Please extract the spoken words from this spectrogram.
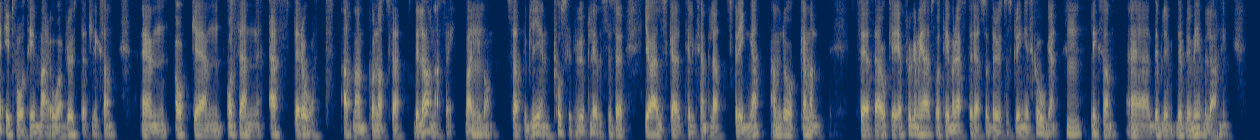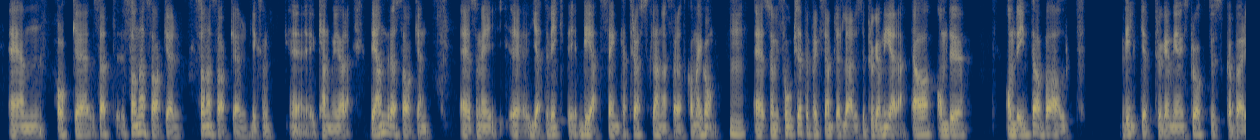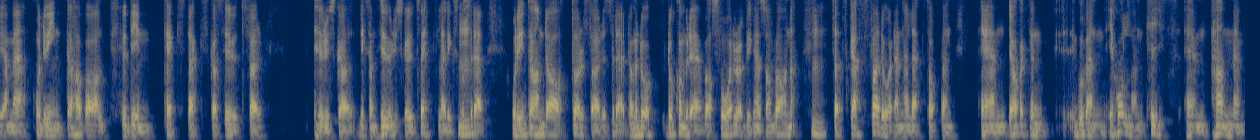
i två timmar oavbrutet. Liksom. Um, och, um, och sen efteråt att man på något sätt belönar sig varje mm. gång så att det blir en positiv upplevelse. Så jag älskar till exempel att springa. Ja, men då kan man säga så här, okej, okay, jag programmerar två timmar efter det så drar ut och springer i skogen. Mm. Liksom. Eh, det, blir, det blir min belöning. Eh, och, eh, så att sådana saker, såna saker liksom, eh, kan man göra. Den andra saken eh, som är eh, jätteviktig det är att sänka trösklarna för att komma igång. Mm. Eh, så om vi fortsätter på exemplet lära sig programmera. Ja, om, du, om du inte har valt vilket programmeringsspråk du ska börja med och du inte har valt hur din techstack ska se ut för hur du ska, liksom, hur du ska utveckla liksom, mm. och sådär och du inte har en dator för det, så där, då, då kommer det vara svårare att bygga en sån vana. Mm. Så att skaffa då den här laptopen. Eh, jag har faktiskt en god vän i Holland, Tis. Eh, han eh,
